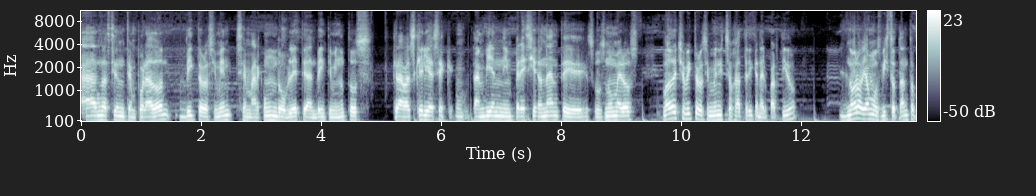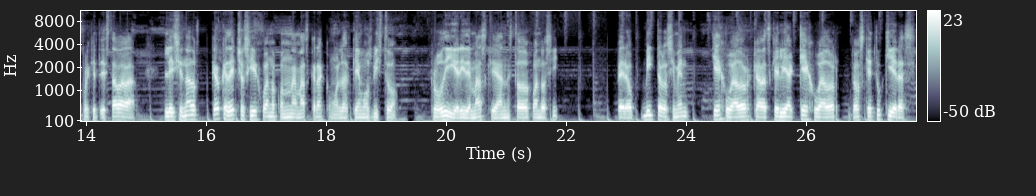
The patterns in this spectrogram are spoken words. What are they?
Anda haciendo un temporadón. Víctor Osimhen se marcó un doblete en 20 minutos. Kravaskelia hace que- también impresionante sus números. Bueno, de hecho, Víctor Osimhen hizo hat-trick en el partido. No lo habíamos visto tanto porque estaba lesionado. Creo que de hecho sigue jugando con una máscara como la que hemos visto Rudiger y demás que han estado jugando así. Pero Víctor Osimhen, qué jugador. Kravaskelia, qué jugador. Los que tú quieras,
